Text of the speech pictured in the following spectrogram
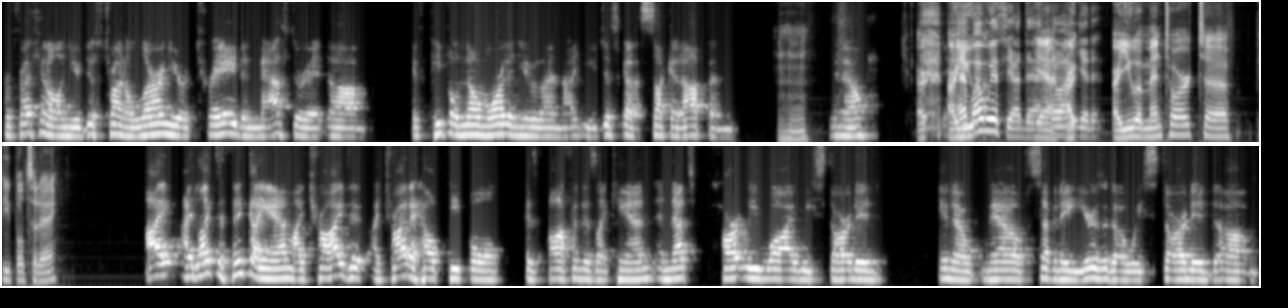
professional and you're just trying to learn your trade and master it, um, if people know more than you, then I, you just got to suck it up and, hmm you know, Are, are Am you I with you on that? yeah, no, I get it. are you a mentor to people today? I I'd like to think I am. I try to I try to help people as often as I can, and that's partly why we started. You know, now seven eight years ago, we started um,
